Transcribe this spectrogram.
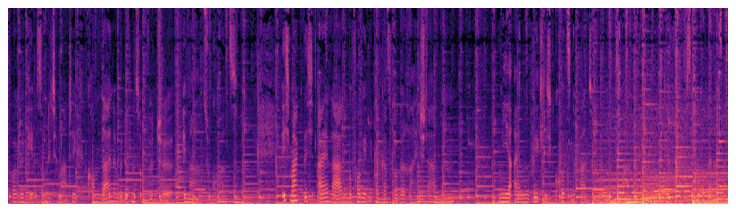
Podcast-Folge geht es um die Thematik, kommen deine Bedürfnisse und Wünsche immer zu kurz? Ich mag dich einladen, bevor wir in die Podcast-Folge reinstarten, mir einen wirklich kurzen Gefallen zu tun. Und zwar Sekunden deiner Zeit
